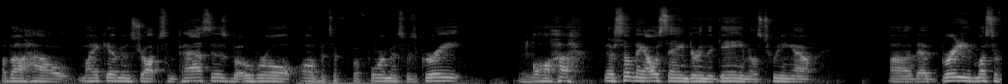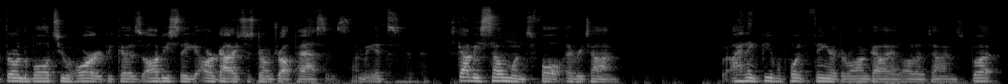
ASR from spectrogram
about how Mike Evans dropped some passes, but overall offensive performance was great. Mm. Oh, there's something I was saying during the game. I was tweeting out uh, that Brady must have thrown the ball too hard because obviously our guys just don't drop passes. I mean, it's it's got to be someone's fault every time. I think people point the finger at the wrong guy a lot of the times, but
